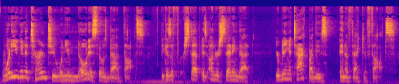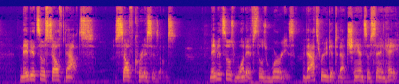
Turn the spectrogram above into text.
What are you going to turn to when you notice those bad thoughts? Because the first step is understanding that you're being attacked by these ineffective thoughts. Maybe it's those self doubts, self criticisms. Maybe it's those what ifs, those worries. That's where you get to that chance of saying, hey,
